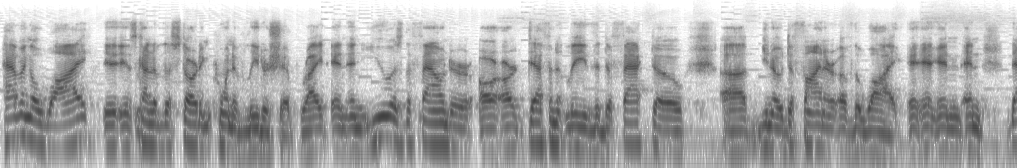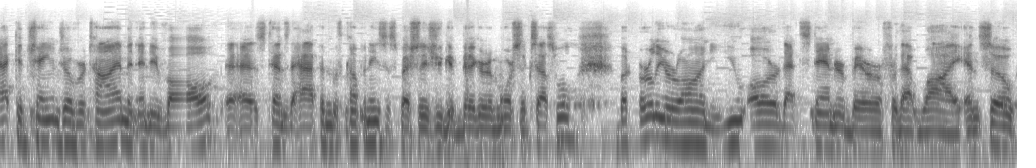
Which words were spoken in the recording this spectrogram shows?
having a why is kind of the starting point of leadership, right? And and you as the founder are, are definitely the de facto, uh, you know, definer of the why, and and, and that could change over time and, and evolve as tends to happen with companies, especially as you get bigger and more successful. But earlier on, you are that standard bearer for that why, and so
